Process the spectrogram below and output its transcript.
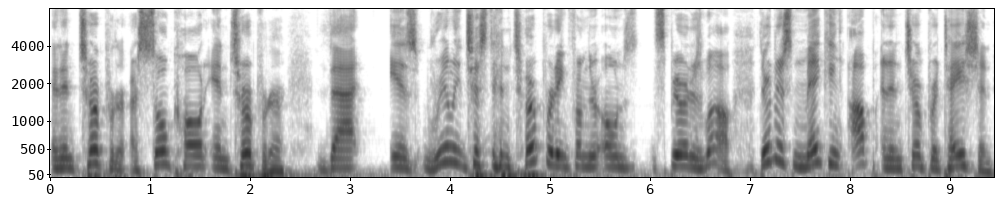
an interpreter, a so called interpreter, that is really just interpreting from their own spirit as well. They're just making up an interpretation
